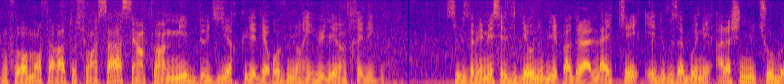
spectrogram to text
Donc, il faut vraiment faire attention à ça. C'est un peu un mythe de dire qu'il y a des revenus réguliers dans le trading. Si vous avez aimé cette vidéo, n'oubliez pas de la liker et de vous abonner à la chaîne YouTube.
